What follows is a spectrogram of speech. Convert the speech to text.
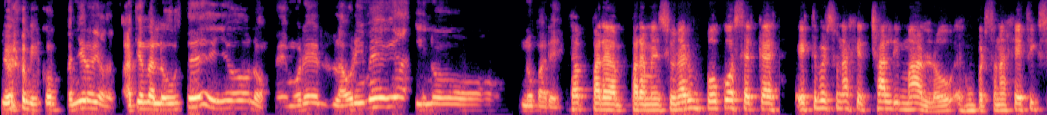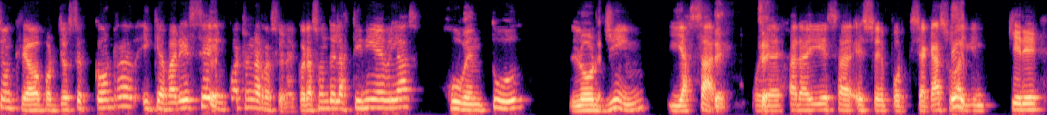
Yo a mis compañeros, yo, atiéndanlo ustedes, y yo no, me demoré la hora y media y no, no paré. Para, para, mencionar un poco acerca de este personaje, Charlie Marlowe, es un personaje de ficción creado por Joseph Conrad y que aparece en cuatro narraciones: El corazón de las tinieblas, Juventud, Lord Jim y Azar. Voy a dejar ahí esa, ese, por si acaso alguien quiere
